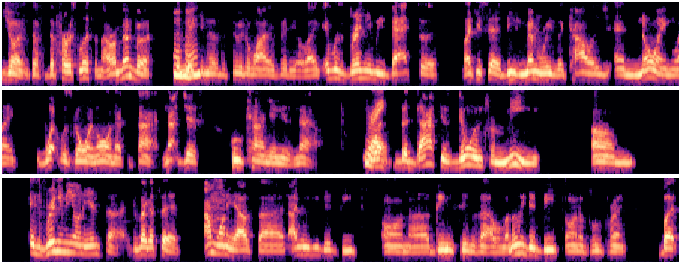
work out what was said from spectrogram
joint, the, the first listen. I remember the Mhm. making of the Through the Wire video. Like it was bringing me back to, like you said, these memories of college and knowing like what was going on at the time, not just who Kanye is now. Right. What the doc is doing for me, um, it's bringing me on the inside. Because, like I said, I'm on the outside. I knew he did beats on uh, Beanie Sigel's album. I knew he did beats on a Blueprint, but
